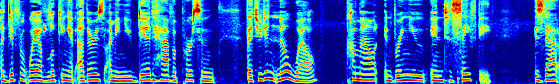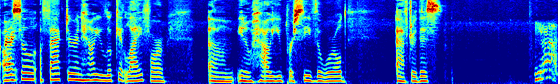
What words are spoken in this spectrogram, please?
a different way of looking at others? I mean, you did have a person that you didn't know well come out and bring you into safety. Is that Right. also a factor in how you look at life, or um, you know how you perceive the world after this? Yeah,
